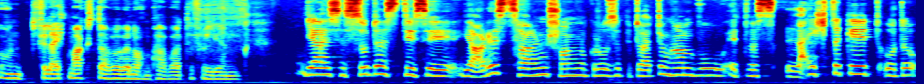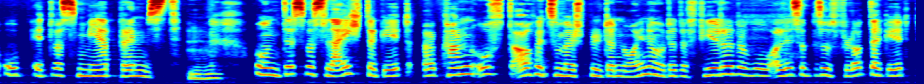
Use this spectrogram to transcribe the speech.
Und vielleicht magst du darüber noch ein paar Worte verlieren. Ja, es ist so, dass diese Jahreszahlen schon große Bedeutung haben, wo etwas leichter geht oder ob etwas mehr bremst. Mhm. Und das, was leichter geht, äh, kann oft auch, wie zum Beispiel der Neuner oder der Vierer, da wo alles ein bisschen flotter geht,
